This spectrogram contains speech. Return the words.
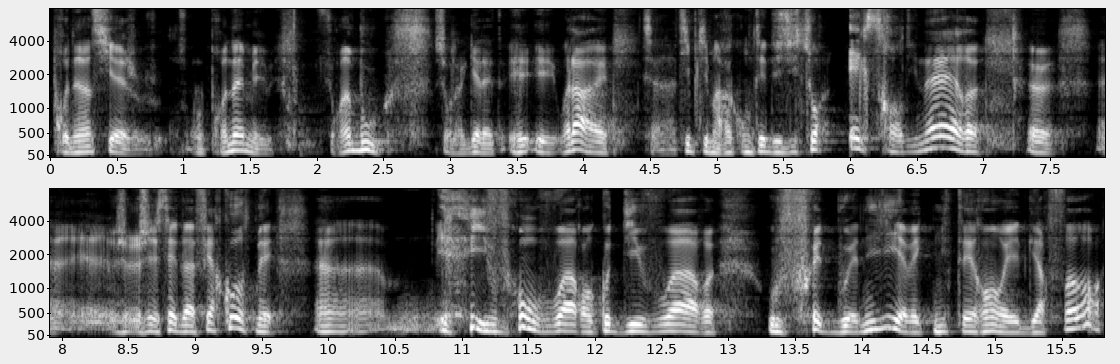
prenait un siège, on le prenait, mais sur un bout, sur la galette. Et, et voilà, c'est un type qui m'a raconté des histoires extraordinaires. Euh, euh, J'essaie de la faire courte, mais euh, ils vont voir en Côte d'Ivoire où Fouette Boigny avec Mitterrand et Edgar Faure.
